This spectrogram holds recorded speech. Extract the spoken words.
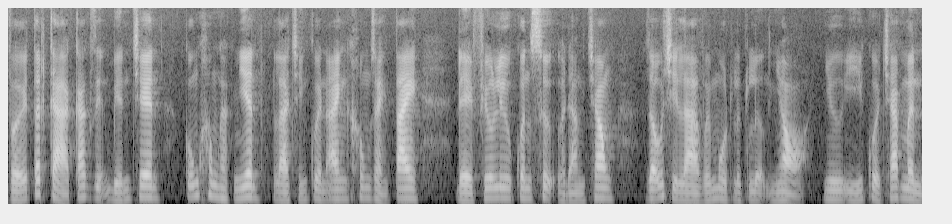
Với tất cả các diễn biến trên, cũng không ngạc nhiên là chính quyền Anh không rảnh tay để phiêu lưu quân sự ở đằng trong, dẫu chỉ là với một lực lượng nhỏ như ý của Chapman.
